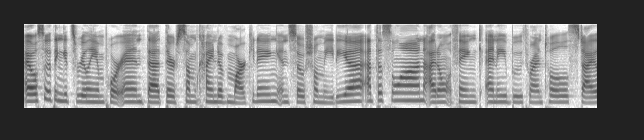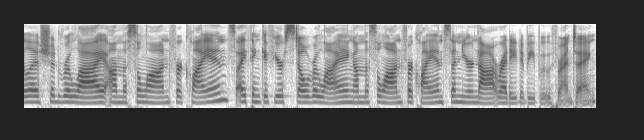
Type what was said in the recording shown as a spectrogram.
I also think it's really important that there's some kind of marketing and social media at the salon. I don't think any booth rental stylist should rely on the salon for clients. I think if you're still relying on the salon for clients, then you're not ready to be booth renting.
